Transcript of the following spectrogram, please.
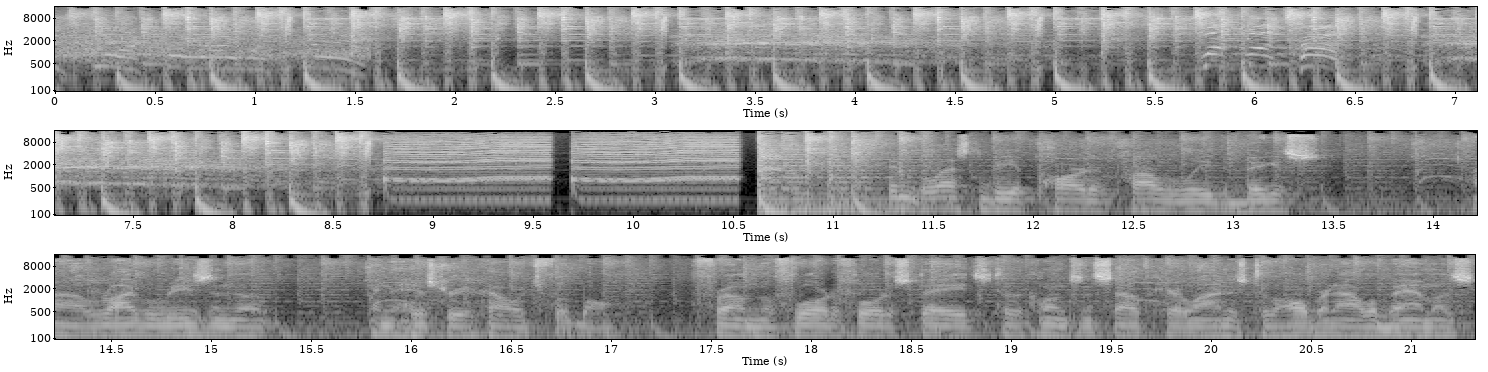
It's blocked to be a part of probably the biggest uh, rivalries in the in the history of college football. From the Florida Florida States to the Clemson South Carolinas to the Auburn Alabamas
